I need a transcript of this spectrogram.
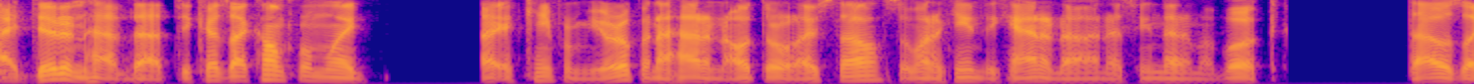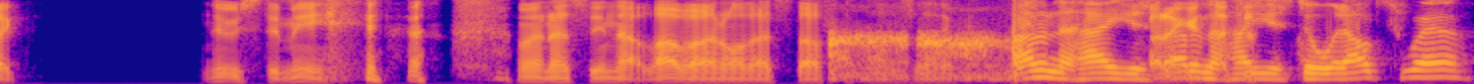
I didn't have that because I come from like I came from Europe and I had an outdoor lifestyle. So when I came to Canada and I seen that in my book, that was like news to me when I seen that lava and all that stuff. I was like, I don't know how you. I I, don't know I how just- you do it elsewhere,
